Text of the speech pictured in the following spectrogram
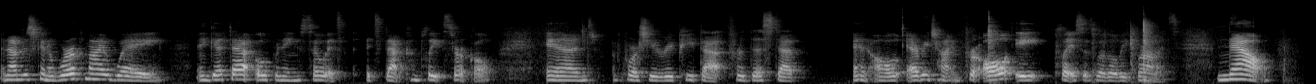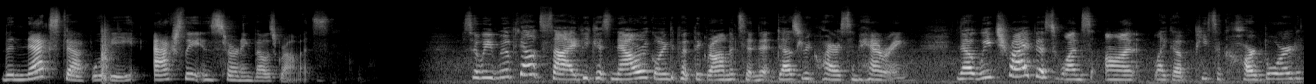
and I'm just going to work my way and get that opening so it's it's that complete circle. And of course you repeat that for this step and all every time for all eight places where there'll be grommets. Now, the next step will be actually inserting those grommets. So we moved outside because now we're going to put the grommets in. It does require some hammering. Now we tried this once on like a piece of cardboard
